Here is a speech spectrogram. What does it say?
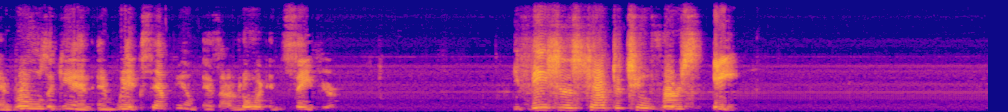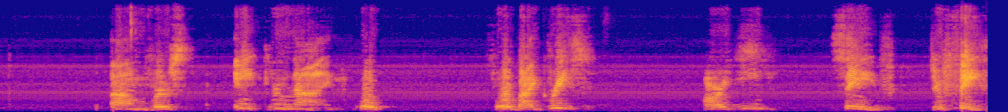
and rose again, and we accept him as our Lord and Savior. Ephesians chapter 2, verse 8. Um, verse 8 through 9. Quote, For by grace are ye saved through faith,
